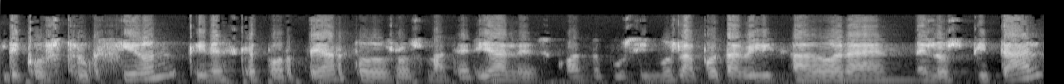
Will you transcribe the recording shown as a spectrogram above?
de, construcción tienes que portear todos los materiales. Cuando pusimos la potabilizadora en el hospital,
